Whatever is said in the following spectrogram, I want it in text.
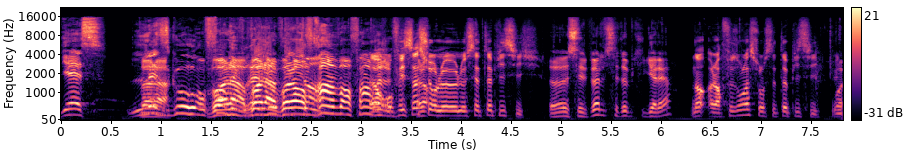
Yes Voilà. Let's go Enfin Voilà, des vrais voilà, jeux, voilà, putain. enfin, enfin, Alors on fait ça Alors, sur le, le setup ici. euh, c'est pas le setup qui galère Non, alors faisons-la sur le setup ici. Une,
